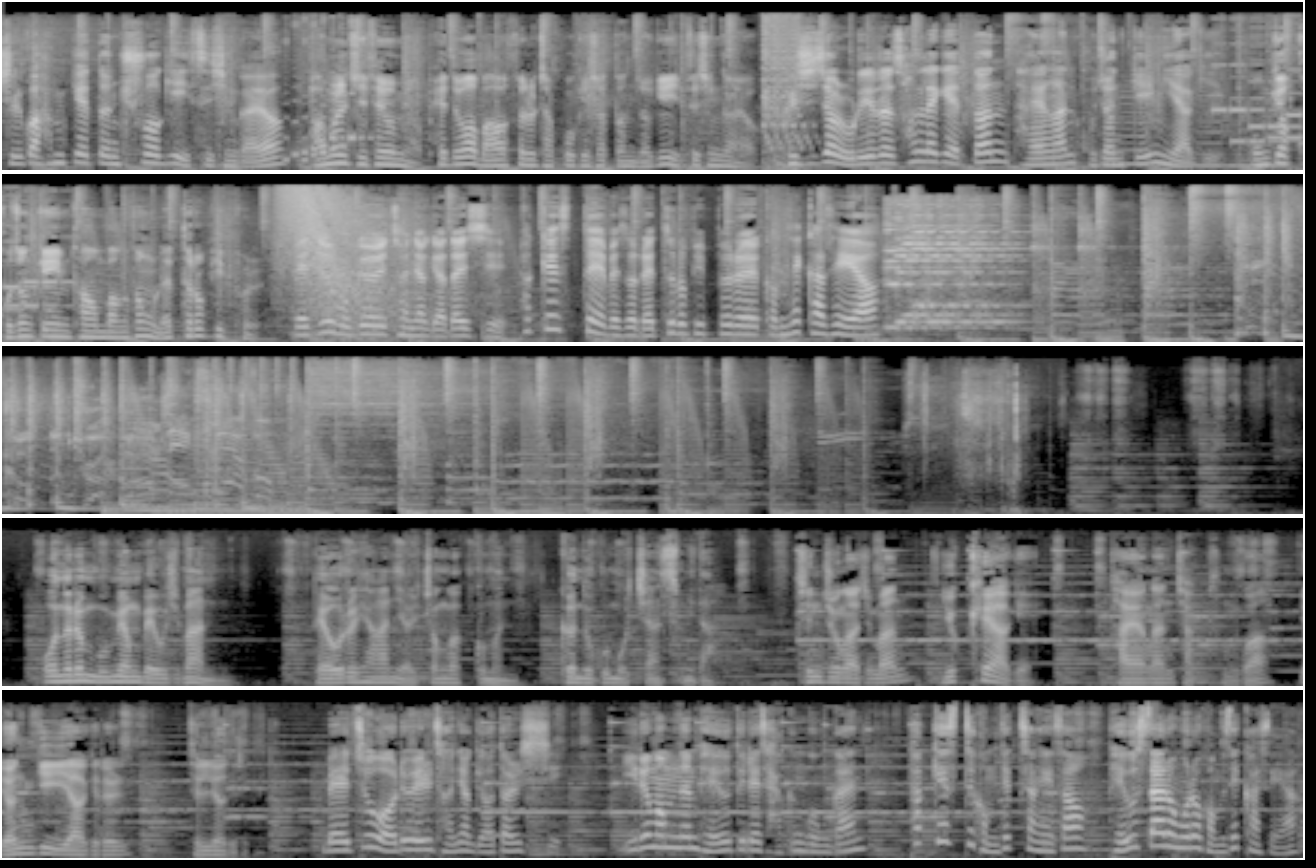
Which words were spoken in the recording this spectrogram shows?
오락실과 함께했던 추억이 있으신가요? 밤을 지새우며 패드와 마우스를 잡고 계셨던 적이 있으신가요? 그 시절 우리를 설레게 했던 다양한 고전 게임 이야기. 본격 고전 게임 타운 방송 Retro People. 매주 목요일 저녁 8시 팟캐스트 앱에서 Retro People을 검색하세요. 오늘은 무명 배우지만 배우를 향한 열정과 꿈은 그 누구 못지 않습니다. 진중하지만 유쾌하게 다양한 작품과 연기 이야기를 들려드립니다. 매주 월요일 저녁 8시 이름 없는 배우들의 작은 공간 팟캐스트 검색창에서 배우 사롱으로 검색하세요.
